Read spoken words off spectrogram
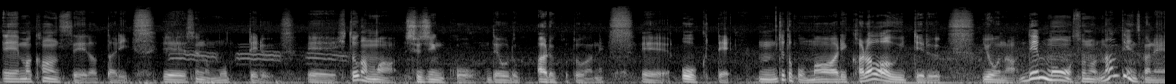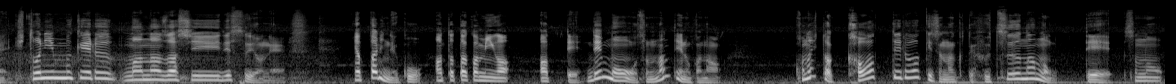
えー、まあ、感性だったり、えー、そういうのを持ってる、えー、人が、まあ、主人公でおるあることがね、え多くて、うん、ちょっとこう周りからは浮いてるような。でもその何て言うんですかね人に向ける眼差しですよね。やっぱりねこう温かみがあってでもその何て言うのかな。この人は変わってるわけじゃなくて普通なのってその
